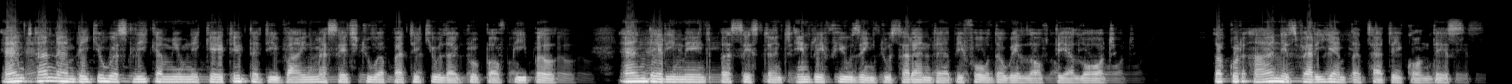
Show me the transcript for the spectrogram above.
and unambiguously communicated the divine message to a particular group of people, and they remained persistent in refusing to surrender before the will of their Lord. The Quran is very empathetic on this.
